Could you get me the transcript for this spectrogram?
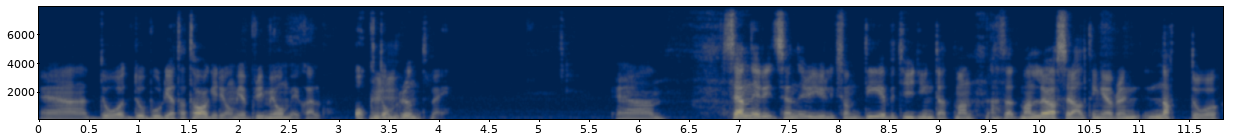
eh, då, då borde jag ta tag i det om jag bryr mig om mig själv och de runt mig. Eh, sen, är det, sen är det ju liksom, det betyder ju inte att man, alltså att man löser allting över en natt och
